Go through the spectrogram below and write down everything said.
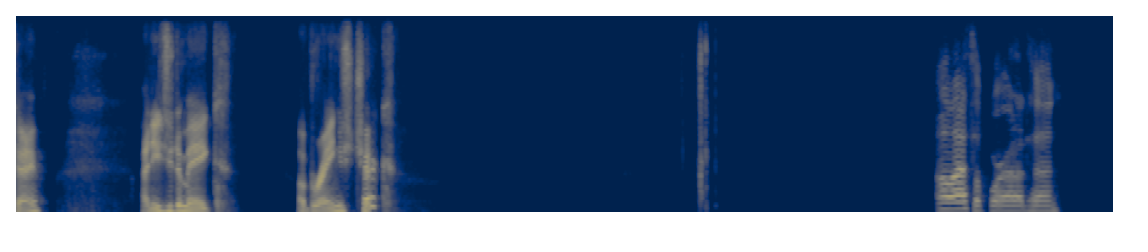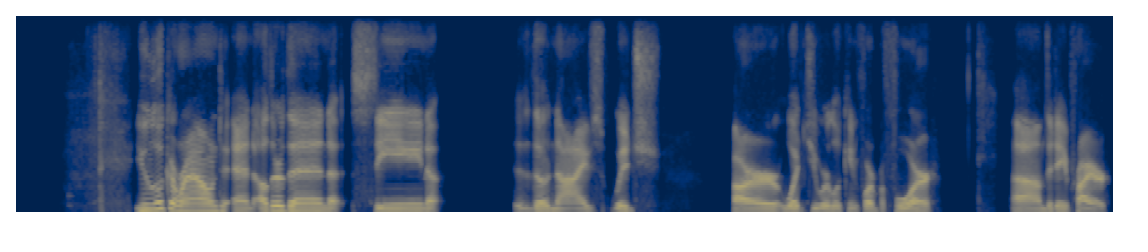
Okay. I need you to make a brains check. Oh, that's a four out of ten. You look around, and other than seeing the knives, which are what you were looking for before um, the day prior,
